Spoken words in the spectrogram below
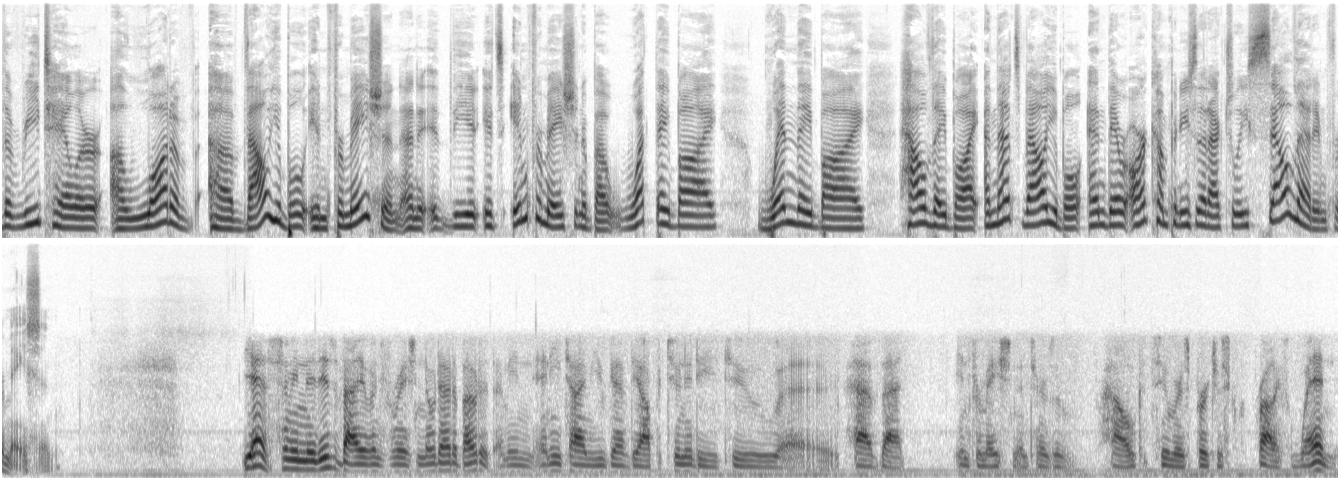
the retailer a lot of uh, valuable information, and it, the, it's information about what they buy, when they buy, how they buy, and that's valuable. And there are companies that actually sell that information. Yes, I mean it is valuable information, no doubt about it. I mean, anytime you have the opportunity to uh, have that information in terms of how consumers purchase products, when,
